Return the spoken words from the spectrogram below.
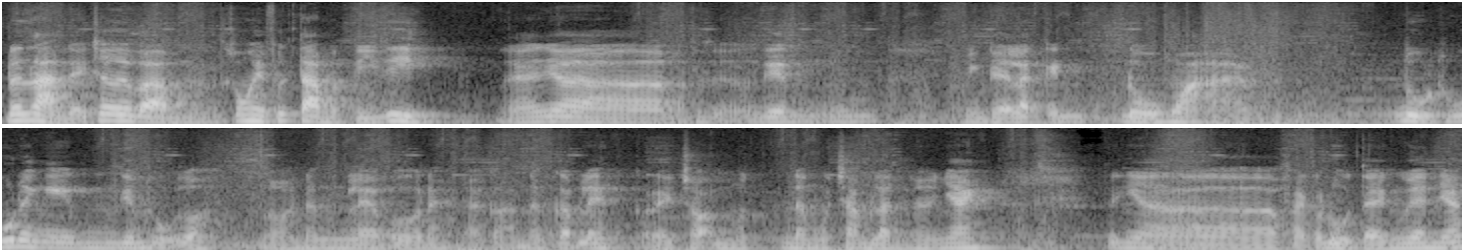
đơn giản dễ chơi và không hề phức tạp một tí gì. Đấy, nhưng mà thật sự game mình thấy là cái đồ họa đủ thu hút anh em game thủ rồi. Rồi nâng level này đã có nâng cấp lên có thể chọn một nâng 100 lần cho nhanh. Tất nhiên là phải có đủ tài nguyên nhé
